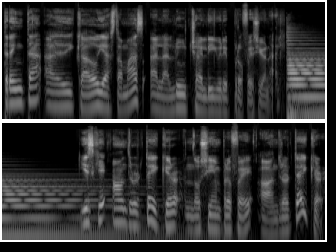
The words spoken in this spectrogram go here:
30 ha dedicado y hasta más a la lucha libre profesional. Y es que Undertaker no siempre fue Undertaker.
